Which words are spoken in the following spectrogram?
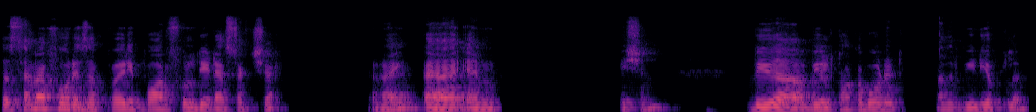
So semaphore is a very powerful data structure, right? Uh, and we, uh, we'll talk about it in another video clip.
